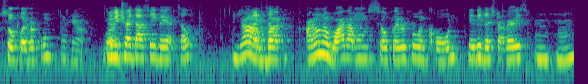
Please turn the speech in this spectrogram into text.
so flavorful. I can't. Have you tried that say by itself? Yeah, Like- but I don't know why that one was so flavorful and cold. Maybe the strawberries. Mm-hmm.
